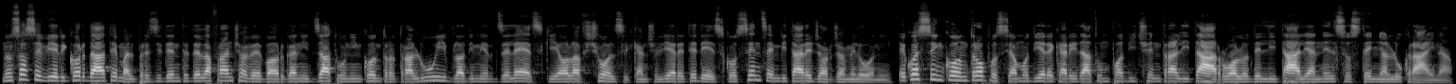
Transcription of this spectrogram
Non so se vi ricordate, ma il presidente della Francia aveva organizzato un incontro tra lui, Vladimir Zelensky e Olaf Scholz, il cancelliere tedesco, senza invitare Giorgia Meloni. E questo incontro possiamo dire che ha ridato un po' di centralità al ruolo dell'Italia nel sostegno all'Ucraina.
